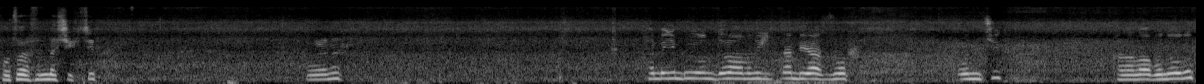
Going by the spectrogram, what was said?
Fotoğrafını da çektim. Oranın hem benim bu yolun devamını gitmem biraz zor. Onun için kanala abone olup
